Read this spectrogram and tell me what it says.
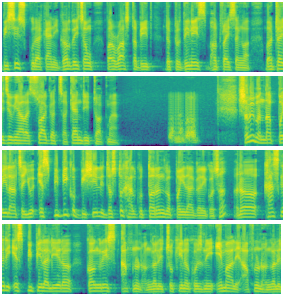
विशेष कुराकानी गर्दैछौँ। परराष्ट्रविद डाक्टर दिनेश भट्टराईसँग। भट्टराईज्यू यहाँलाई स्वागत छ क्यान्डी टकमा। सबैभन्दा पहिला चाहिँ यो एसपिपीको विषयले जस्तो खालको तरङ्ग पैदा गरेको छ र खास गरी एसपिपीलाई लिएर कङ्ग्रेस आफ्नो ढङ्गले चोकिन खोज्ने एमाले आफ्नो ढङ्गले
